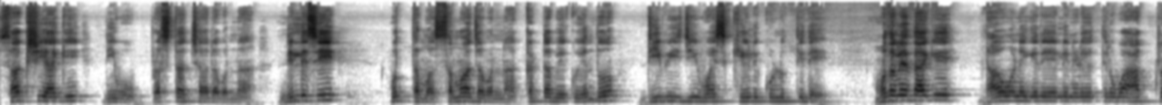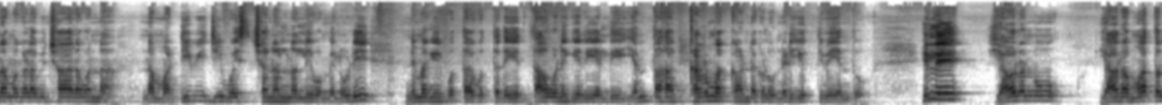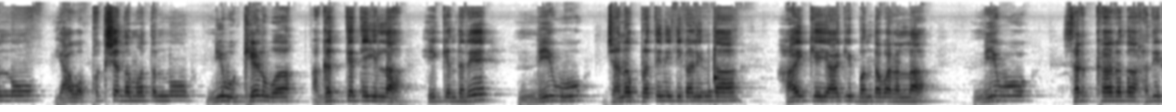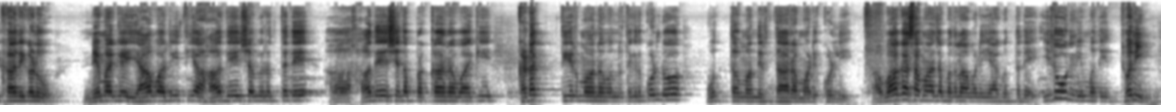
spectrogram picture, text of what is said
ಸಾಕ್ಷಿಯಾಗಿ ನೀವು ಭ್ರಷ್ಟಾಚಾರವನ್ನು ನಿಲ್ಲಿಸಿ ಉತ್ತಮ ಸಮಾಜವನ್ನು ಕಟ್ಟಬೇಕು ಎಂದು ಡಿ ವಿ ಜಿ ವಾಯ್ಸ್ ಕೇಳಿಕೊಳ್ಳುತ್ತಿದೆ. ಮೊದಲನೇದಾಗಿ, ದಾವಣಗೆರೆಯಲ್ಲಿ ನಡೆಯುತ್ತಿರುವ ಅಕ್ರಮಗಳ ವಿಚಾರವನ್ನು ನಮ್ಮ ಡಿ ವಿ ಜಿ ವಾಯ್ಸ್ ಚಾನಲ್ನಲ್ಲಿ ಒಮ್ಮೆ ನೋಡಿ ನಿಮಗೆ ಗೊತ್ತಾಗುತ್ತದೆ, ದಾವಣಗೆರೆಯಲ್ಲಿ ಎಂತಹ ಕರ್ಮಕಾಂಡಗಳು ನಡೆಯುತ್ತಿವೆ ಎಂದು. ಇಲ್ಲಿ ಯಾರನ್ನು, ಯಾರ ಮಾತನ್ನು, ಯಾವ ಪಕ್ಷದ ಮಾತನ್ನು ನೀವು ಕೇಳುವ ಅಗತ್ಯತೆ ಇಲ್ಲ. ಏಕೆಂದರೆ ನೀವು ಜನಪ್ರತಿನಿಧಿಗಳಿಂದ ಆಯ್ಕೆಯಾಗಿ ಬಂದವರಲ್ಲ. ನೀವು ಸರ್ಕಾರದ ಅಧಿಕಾರಿಗಳು. ನಿಮಗೆ ಯಾವ ರೀತಿಯ ಆದೇಶವಿರುತ್ತದೆ? ಆ ಆದೇಶದ ಪ್ರಕಾರವಾಗಿ ಖಡಕ್ ತೀರ್ಮಾನವನ್ನು ತೆಗೆದುಕೊಂಡು ಉತ್ತಮ ನಿರ್ಧಾರ ಮಾಡಿಕೊಳ್ಳಿ. ಆವಾಗ ಸಮಾಜ ಬದಲಾವಣೆಯಾಗುತ್ತದೆ. ಇದು ನಿಮ್ಮದೇ ಧ್ವನಿ.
